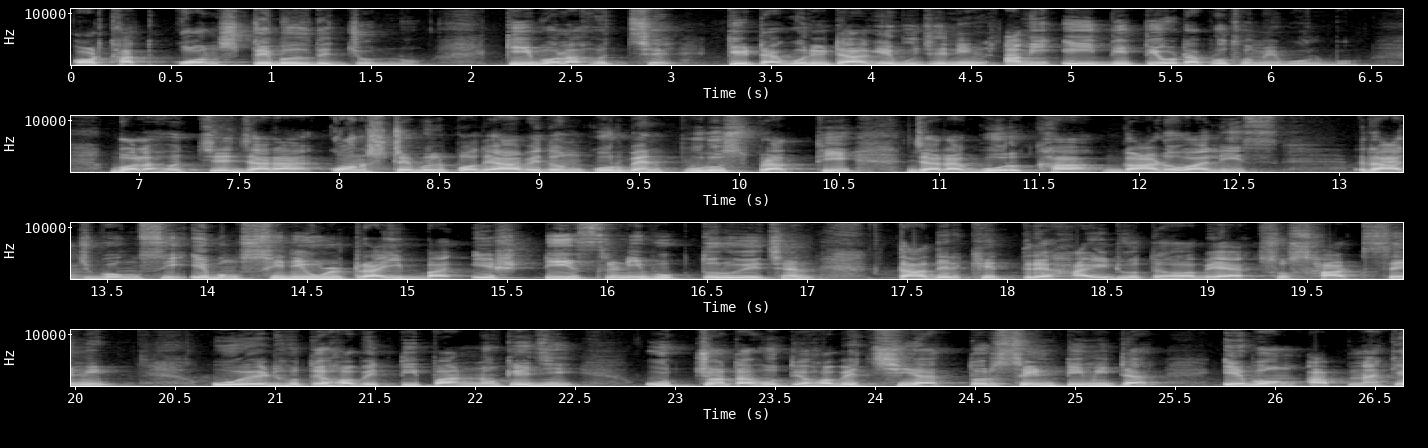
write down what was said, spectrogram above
অর্থাৎ কনস্টেবলদের জন্য। কি বলা হচ্ছে? ক্যাটাগরিটা আগে বুঝে নিন, আমি এই দ্বিতীয়টা প্রথমে বলব। বলা হচ্ছে যারা কনস্টেবল পদে আবেদন করবেন, পুরুষ প্রার্থী, যারা গোর্খা, গাড়োয়ালিস, রাজবংশী এবং শিডিউল ট্রাইব বা এসটি শ্রেণীভুক্ত রয়েছেন, তাদের ক্ষেত্রে হাইট হতে হবে একশো ষাট সেমি, ওয়েট হতে হবে তিপান্ন কেজি, উচ্চতা হতে হবে ছিয়াত্তর সেন্টিমিটার এবং আপনাকে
